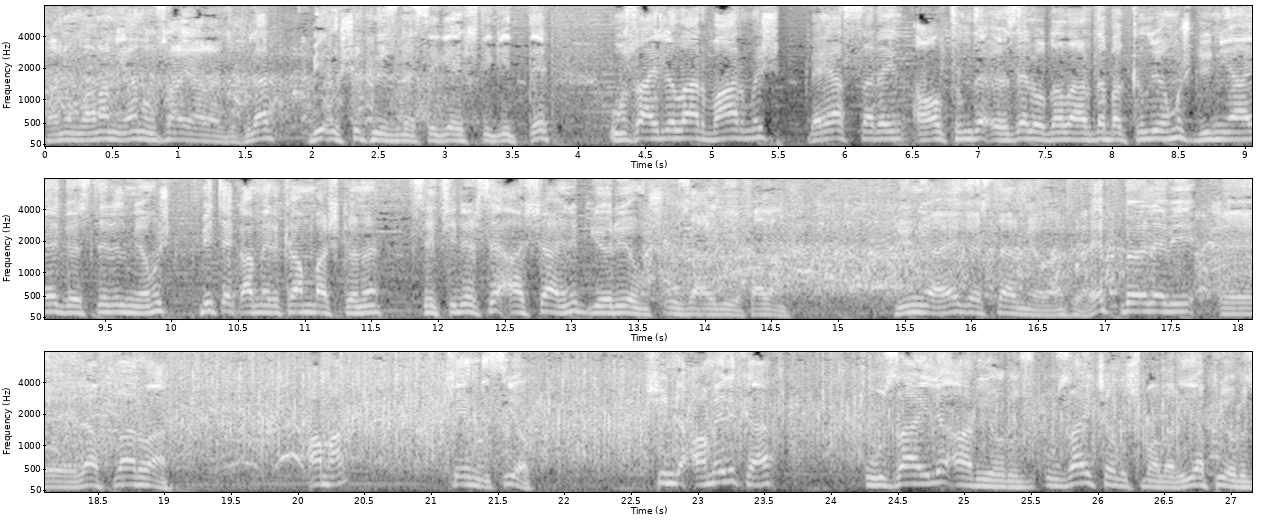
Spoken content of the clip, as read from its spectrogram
tanımlanamayan uzay aracı filan. Bir ışık hüzmesi geçti gitti. Uzaylılar varmış. Beyaz Saray'ın altında özel odalarda bakılıyormuş. Dünyaya gösterilmiyormuş. Bir tek Amerikan başkanı seçilirse aşağı inip görüyormuş uzaylıyı falan. Dünyaya göstermiyorlar falan. Hep böyle bir e, laflar var. Ama kendisi yok. Şimdi Amerika uzaylı arıyoruz, uzay çalışmaları yapıyoruz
